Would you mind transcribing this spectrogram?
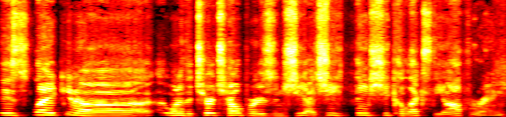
is like, you know, uh, one of the church helpers, and she she thinks she collects the offering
